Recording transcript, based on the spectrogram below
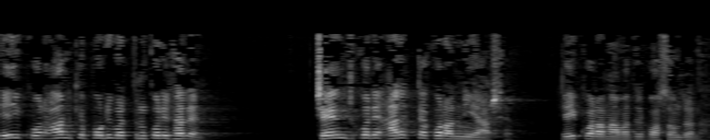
এই কোরআনকে পরিবর্তন করে ফেলেন চেঞ্জ করে আরেকটা কোরআন নিয়ে আসেন। এই কোরআন আমাদের পছন্দ না।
